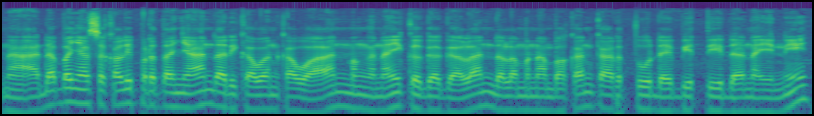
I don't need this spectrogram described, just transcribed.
Nah, ada banyak sekali pertanyaan dari kawan-kawan mengenai kegagalan dalam menambahkan kartu debit di Dana ini.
